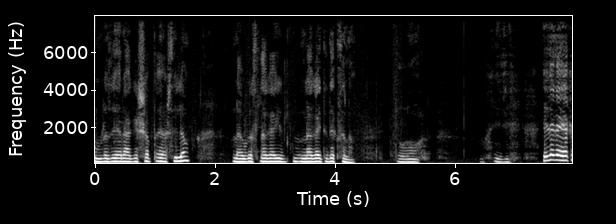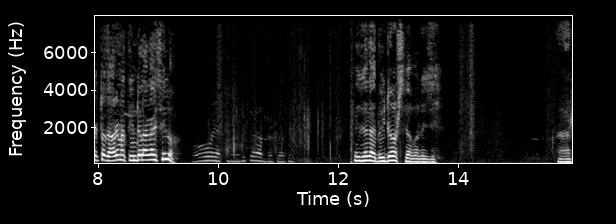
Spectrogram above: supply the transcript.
আমরা যে এর আগের সপ্তাহে আসছিলাম লাউ গাছ লাগাই লাগাইতে দেখছিলাম। তো এই যে এই জায়গায় এক একটা ঝাড়ে না তিনটে লাগাইছিল? এই জায়গায় দুইটা আসছে আবার এই যে। আর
